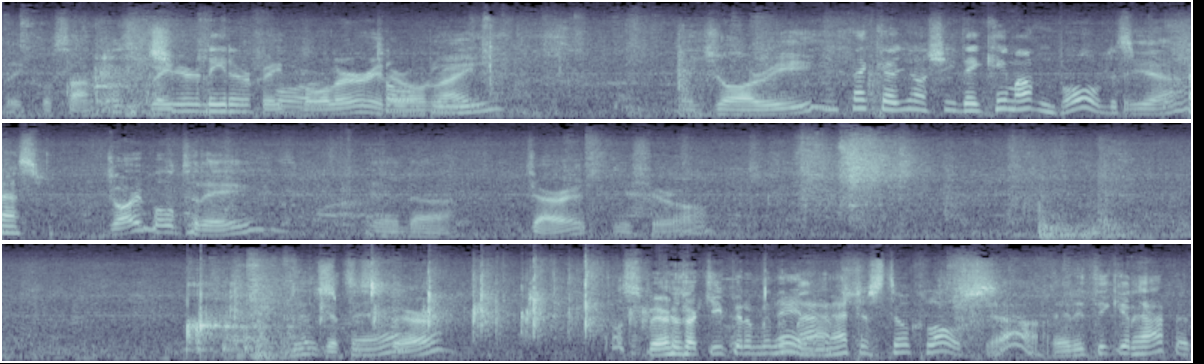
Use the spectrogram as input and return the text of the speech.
Seiko Santos, great, cheerleader great bowler in her own right. And Jory. In fact, uh, you know, she they came out and bowled this Yeah. past. Jory bowled today. And uh, Jared, Yashiro. Gets a spare. Well, spares are keeping him in Hey, the the match. match is still close. Yeah, anything can happen.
